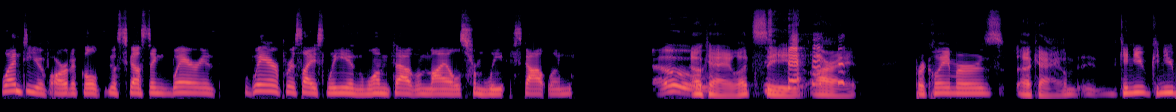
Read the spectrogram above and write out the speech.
plenty of articles discussing where is where precisely is 1,000 miles from Leith, Scotland. Oh. Okay, let's see. All right, Proclaimers. Okay, um, can you can you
